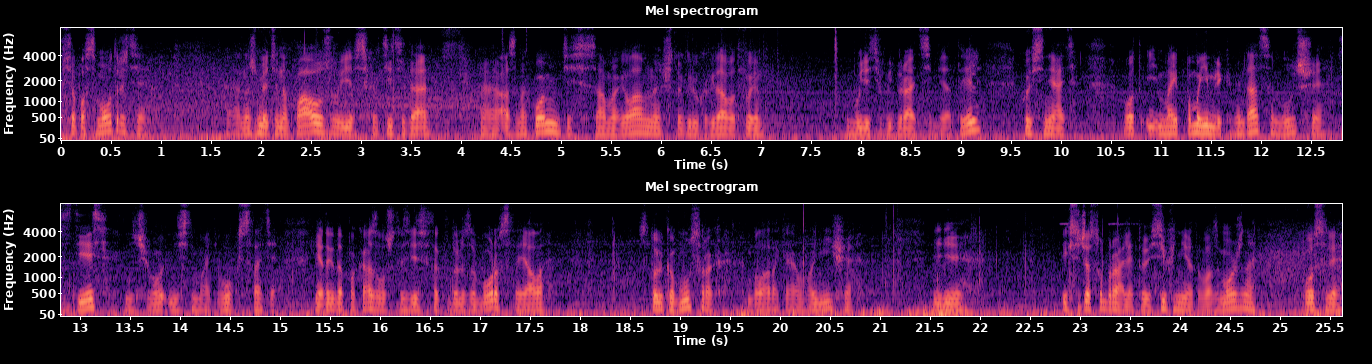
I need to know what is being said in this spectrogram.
Все посмотрите. Нажмете на паузу, если хотите, да, ознакомитесь. Самое главное, что говорю, когда вот вы будете выбирать себе отель, какой снять, Вот и мои, по моим рекомендациям лучше здесь ничего не снимать. О, кстати, я тогда показывал, что здесь так вдоль забора стояло столько мусорок, была такая вонища. И их сейчас убрали, то есть их нет. Возможно, после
